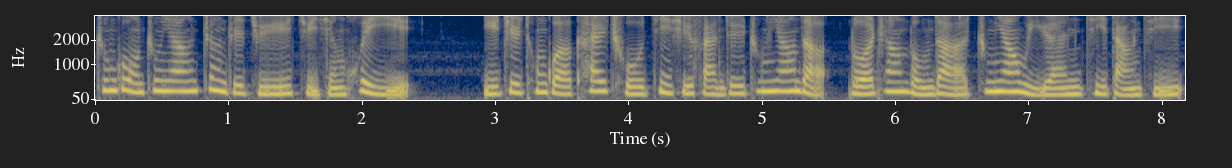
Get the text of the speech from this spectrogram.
中共中央政治局举行会议，一致通过开除继续反对中央的罗章龙的中央委员及党籍。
